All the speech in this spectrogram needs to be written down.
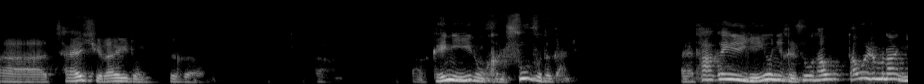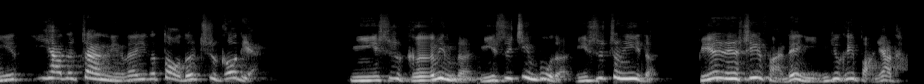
呃，采取了一种这个，啊，啊，给你一种很舒服的感觉，哎，它可以引诱你很舒服，它它为什么呢？你一下子占领了一个道德制高点，你是革命的，你是进步的，你是正义的，别人谁反对你，你就可以绑架他，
